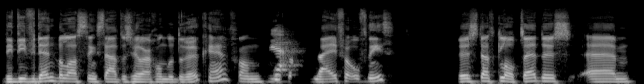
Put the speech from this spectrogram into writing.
Die dividendbelasting staat dus heel erg onder druk, hè, van ja. blijven of niet. Dus dat klopt. Hè? Dus, um,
